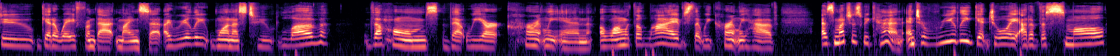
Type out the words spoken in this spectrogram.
to get away from that mindset. I really want us to love the homes that we are currently in, along with the lives that we currently have, as much as we can, and to really get joy out of the small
